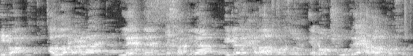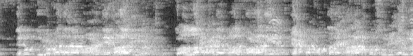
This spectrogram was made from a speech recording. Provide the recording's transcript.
রিবা আল্লাহ লেনদেন বেচা কিনা এটারে হালাল করছেন এবং সুদে হারাম করছেন। দেখুন, দুইটা দ্বারা মাল নিয়ে বাড়া দিয়ে তো আল্লাহ তাআলা মাল বাড়া নিয়ে একটা পন্থারে হারাম করছেন, এটা হইল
